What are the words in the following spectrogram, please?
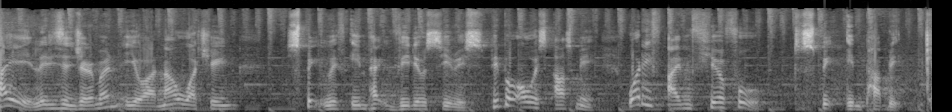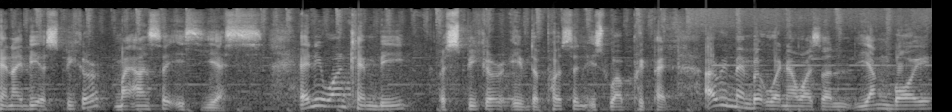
Hi, ladies and gentlemen. You are now watching Speak with Impact video series. People always ask me, what if I'm fearful to speak in public? Can I be a speaker? My answer is yes. Anyone can be a speaker if the person is well prepared. I remember when I was a young boy,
